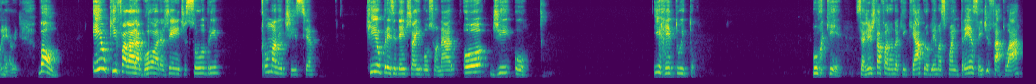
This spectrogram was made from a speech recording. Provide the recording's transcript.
Harry. Bom, eu que falar agora, gente, sobre uma notícia que o presidente Jair Bolsonaro odiou e retuitou. Por quê? Se a gente está falando aqui que há problemas com a imprensa, e de fato há,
